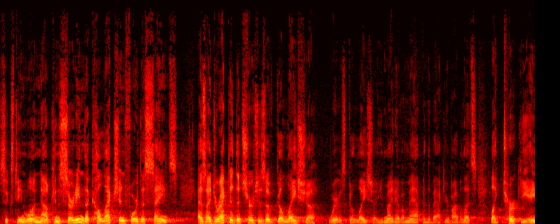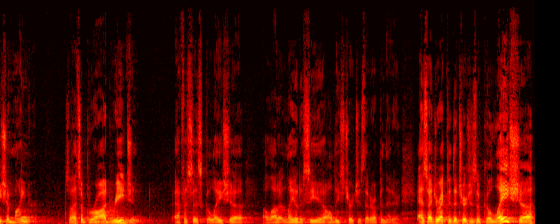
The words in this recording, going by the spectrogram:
16:1 Now concerning the collection for the saints as I directed the churches of Galatia where is Galatia? You might have a map in the back of your bible. That's like Turkey Asia Minor. So that's a broad region. Ephesus Galatia a lot of Laodicea, all these churches that are up in that area. As I directed the churches of Galatia,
